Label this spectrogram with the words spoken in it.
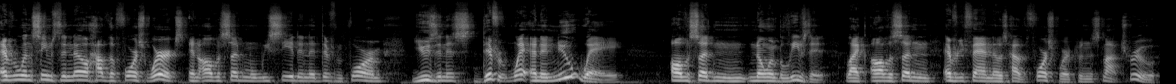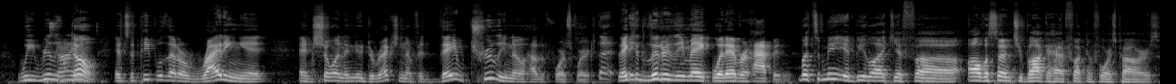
Everyone seems to know how the force works, and all of a sudden, when we see it in a different form, using this different way, in a new way, all of a sudden no one believes it. Like all of a sudden every fan knows how the force works when it's not true. We really don't. even- It's the people that are writing it and showing a new direction of it. They truly know how the force works. They could literally make whatever happen. But to me, it'd be like if uh, all of a sudden Chewbacca had fucking force powers.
